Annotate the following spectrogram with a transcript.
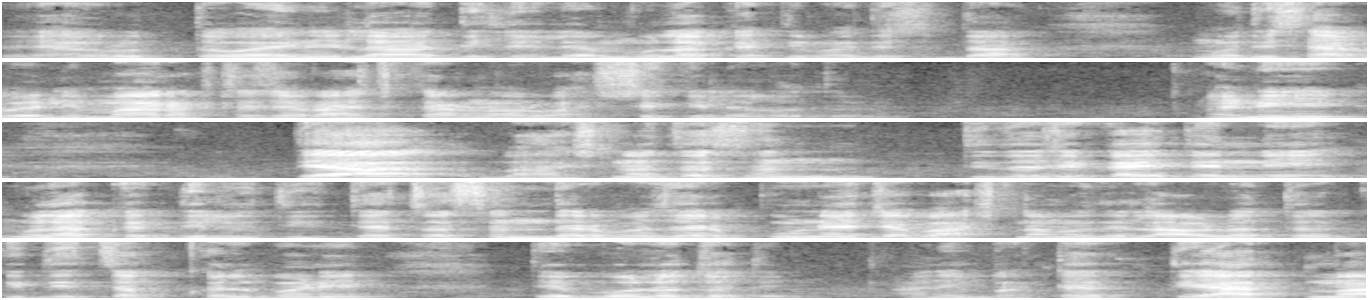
ह्या वृत्तवाहिनीला दिलेल्या मुलाखतीमध्ये सुद्धा मोदी साहेबांनी महाराष्ट्राच्या राजकारणावर भाष्य केलेलं होतं. आणि त्या भाषणाचा सं तिथं जे काही त्यांनी मुलाखत दिली होती त्याचा संदर्भ जर पुण्याच्या भाषणामध्ये लावला तर किती चपखलपणे ते बोलत होते. आणि भटकती आत्मा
